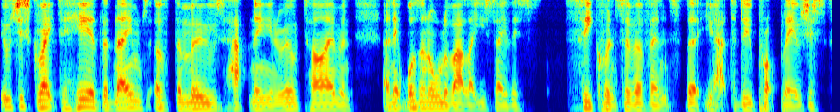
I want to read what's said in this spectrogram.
it was just great to hear the names of the moves happening in real time and and it wasn't all about like you say this sequence of events that you had to do properly it was just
